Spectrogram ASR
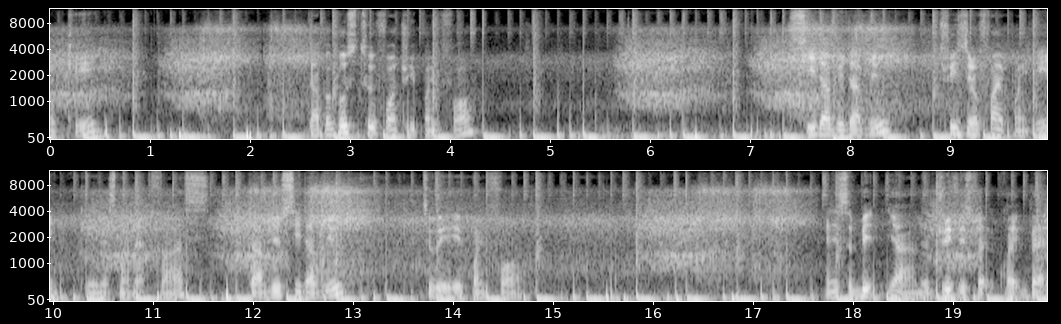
okay. Double boost 243.4 CWW 305.8 okay that's not that fast. WCW 288.4 and it's a bit yeah the drift is quite bad.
